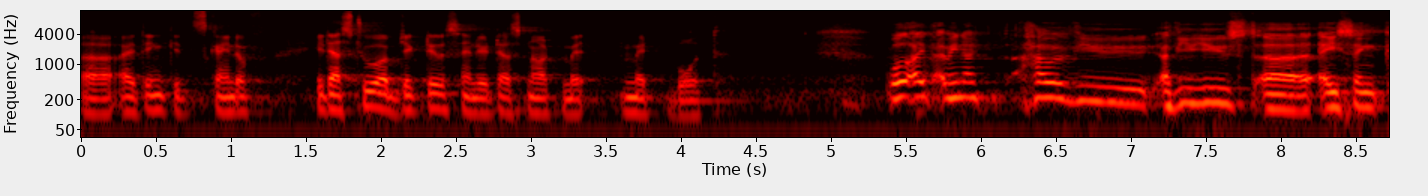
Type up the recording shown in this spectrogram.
uh, I think it's kind of it has two objectives and it has not met, met both. Well, I, I mean, I, how have you have you used uh, async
